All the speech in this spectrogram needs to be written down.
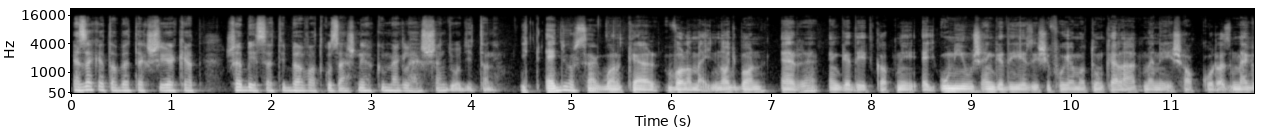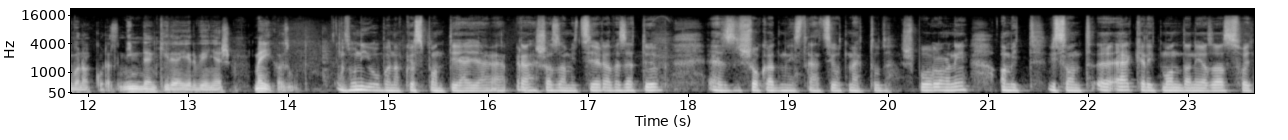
ezeket a betegségeket sebészeti beavatkozás nélkül meg lehessen gyógyítani. Itt egy országban kell valamely nagyban erre engedélyt kapni, egy uniós engedélyezési folyamaton kell átmenni, és akkor az megvan, akkor az mindenkire érvényes. Melyik az út? Az Unióban a központi eljárás az, ami célra vezetőbb, ez sok adminisztrációt meg tud spórolni. Amit viszont el kell itt mondani az az, hogy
